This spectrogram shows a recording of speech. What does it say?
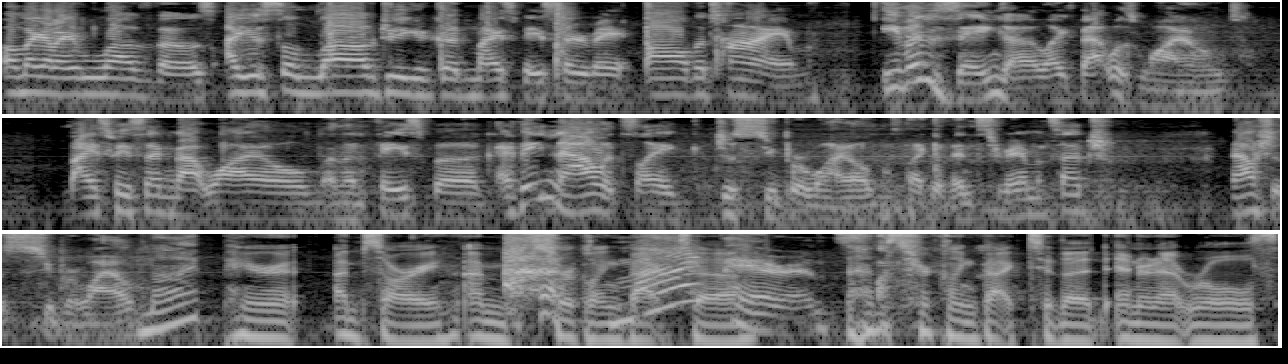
Oh my god, I love those. I used to love doing a good MySpace survey all the time. Even Xanga, like that was wild. MySpace then got wild, and then Facebook. I think now it's like just super wild, like with Instagram and such. Now it's just super wild. my parent i'm sorry i'm circling back My to parents. i'm circling back to the internet rules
